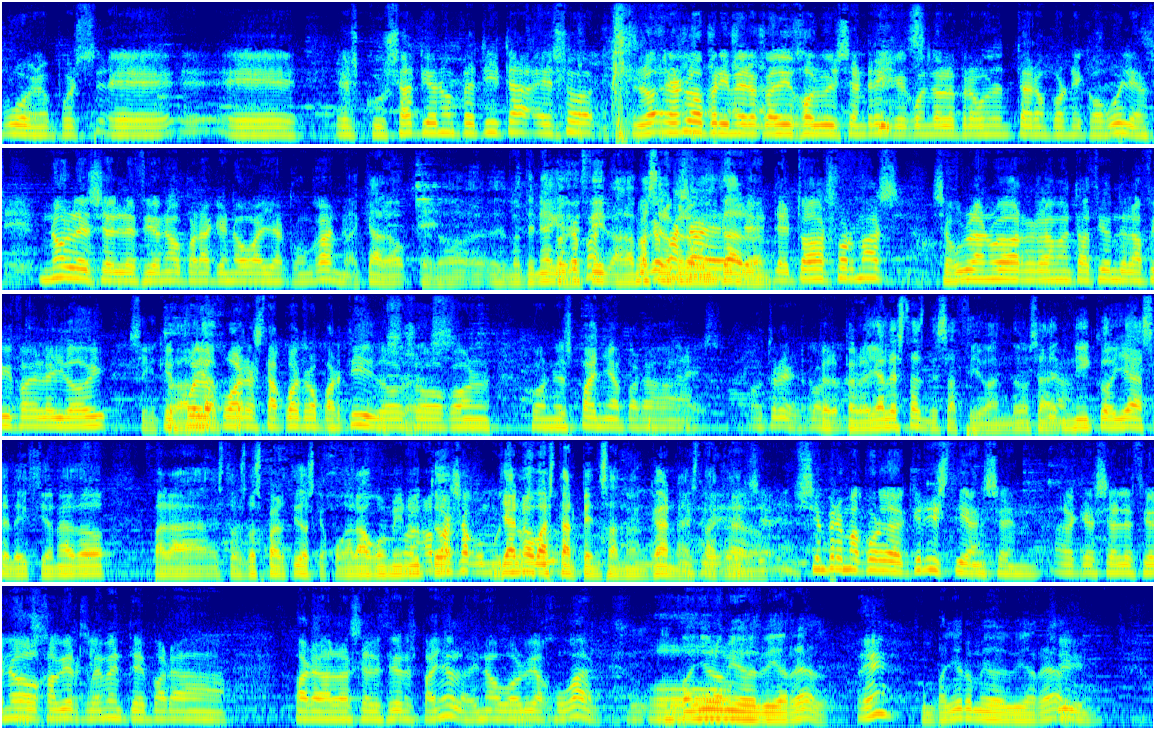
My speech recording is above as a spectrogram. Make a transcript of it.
Bueno, pues eh, eh, excusatio non petita, eso lo- es lo primero que dijo Luis Enrique cuando le preguntaron por Nico Williams. No le seleccionó para que no vaya con ganas. Claro, pero eh, lo tenía que Lo que, decir, además lo se lo de, preguntaron. de todas formas, según la nueva reglamentación de la FIFA he leído hoy, Sí, que todavía puede jugar po- hasta cuatro partidos o con, con España para o tres. bueno. Pero, pero ya le estás desactivando. O sea, Ya. Nico ya ha seleccionado para estos dos partidos que jugará algún minuto. ya no va a estar pensando en ganas, está claro. eh, Siempre me acuerdo de Christiansen, al que seleccionó Javier Clemente para, para la selección española y no volvió a jugar. O- Compañero mío del Villarreal. ¿Eh? Compañero mío del Villarreal. Sí.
